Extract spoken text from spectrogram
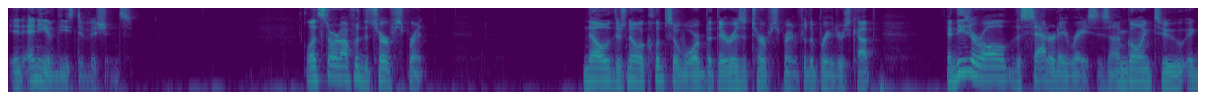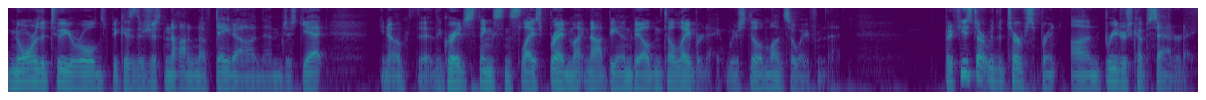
in any of these divisions. Let's start off with the turf sprint. No, there's no Eclipse Award, but there is a turf sprint for the Breeders' Cup. And these are all the Saturday races. I'm going to ignore the two year olds because there's just not enough data on them just yet. You know, the, the greatest thing since sliced bread might not be unveiled until Labor Day. We're still months away from that. But if you start with the turf sprint on Breeders' Cup Saturday,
